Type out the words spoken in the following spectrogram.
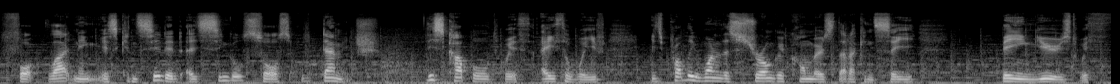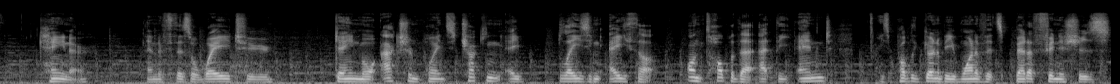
Forked Lightning is considered a single source of damage. This coupled with Aether Weave is probably one of the stronger combos that I can see being used with Kano. And if there's a way to gain more action points, chucking a Blazing Aether on top of that at the end is probably going to be one of its better finishes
